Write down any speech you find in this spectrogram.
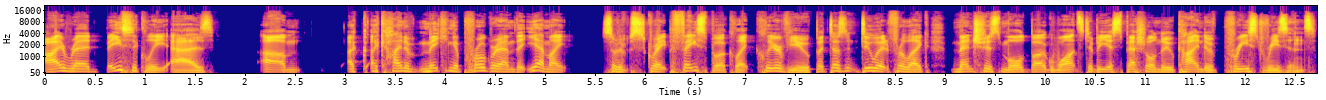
i read basically as um, a, a kind of making a program that yeah might sort of scrape Facebook like Clearview, but doesn't do it for like Mencius Moldbug wants to be a special new kind of priest reasons.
